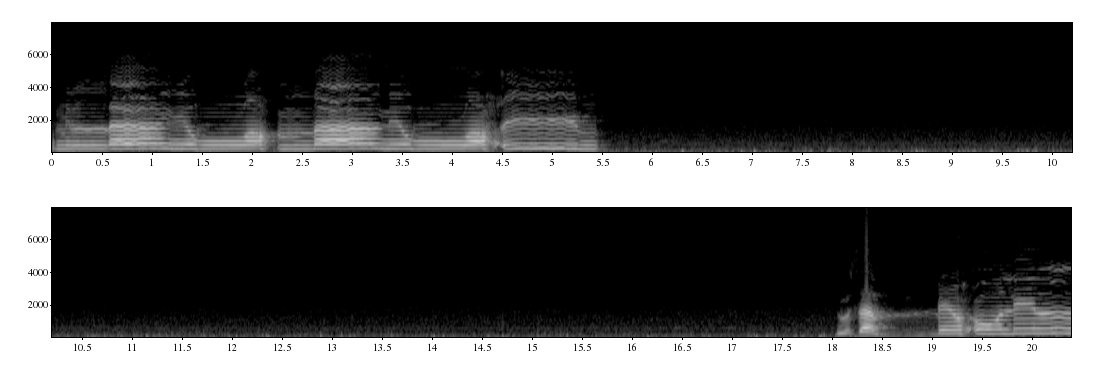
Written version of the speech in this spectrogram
بسم الله الرحمن الرحيم. يسبح لله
